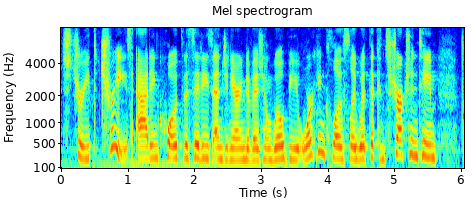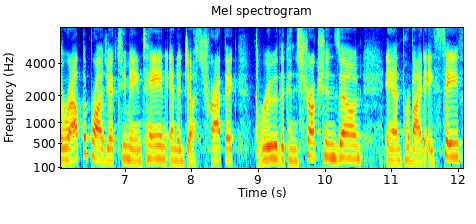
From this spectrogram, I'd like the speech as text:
street trees. Adding quote the city's engineering division will be working closely with the construction team throughout the project to maintain and adjust traffic through the construction zone and provide a safe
